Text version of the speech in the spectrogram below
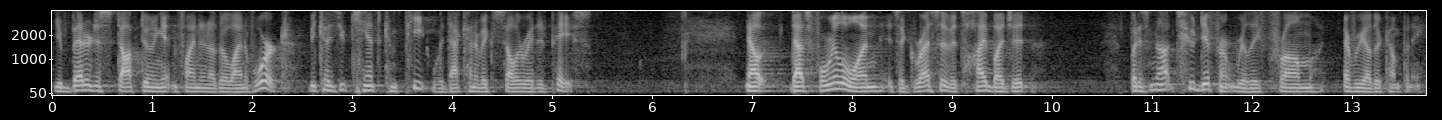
you better just stop doing it and find another line of work because you can't compete with that kind of accelerated pace. Now, that's Formula One. It's aggressive, it's high budget, but it's not too different really from every other company.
